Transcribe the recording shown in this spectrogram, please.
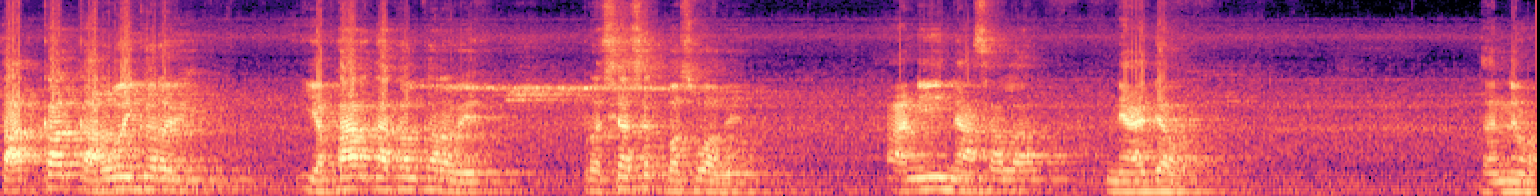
तात्काळ कारवाई करावी एफ आय आर दाखल करावे प्रशासक बसवावे आणि न्यासाला न्याय द्यावा. धन्यवाद.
